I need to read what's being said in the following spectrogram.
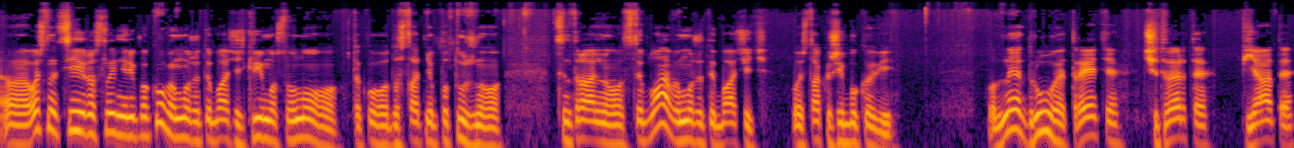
Е, Ось на цій рослині ріпаку ви можете бачити, крім основного такого достатньо потужного центрального стебла, ви можете бачити ось також і бокові. Одне, друге, третє, четверте, п'яте.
